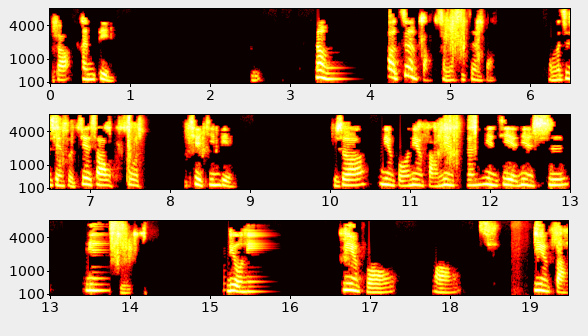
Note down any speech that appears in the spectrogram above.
得到安定。那我们到正法，什么是正法？我们之前所介绍过一切经典，比如说念佛、念法、念僧、念戒、念师、念持、六念、念佛哦，念法、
